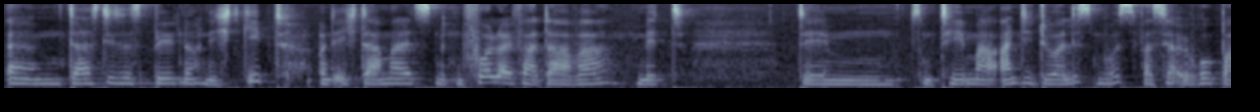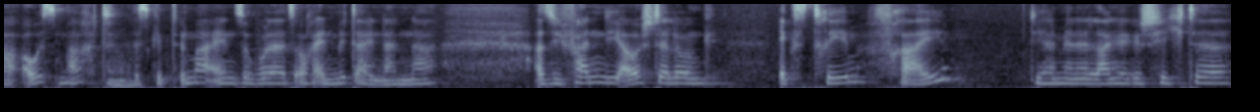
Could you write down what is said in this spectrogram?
Ähm, da es dieses Bild noch nicht gibt und ich damals mit einem Vorläufer da war, mit dem, zum Thema Antidualismus, was ja Europa ausmacht. Mhm. Es gibt immer ein sowohl als auch ein Miteinander. Also ich fand die Ausstellung extrem frei. Die haben ja eine lange Geschichte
